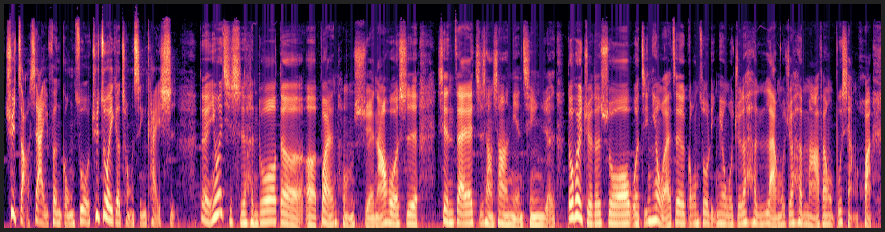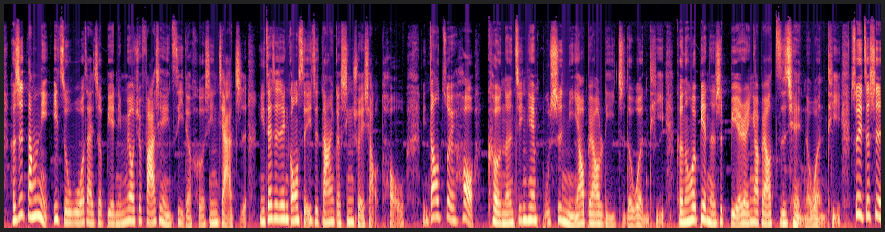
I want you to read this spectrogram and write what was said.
去找下一份工作，去做一个重新开始。对，因为其实很多的呃，不管是同学，然后或者是现在在职场上的年轻人，都会觉得说，我今天我在这个工作里面，我觉得很懒，我觉得很麻烦，我不想换。可是当你一直窝在这边，你没有去发现你自己的核心价值，你在这间公司一直当一个薪水小偷，你到最后可能今天不是你要不要离职的问题，可能会变成是别人要不要资遣你的问题。所以这是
